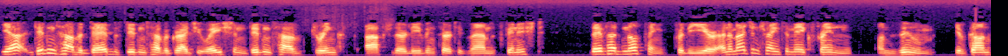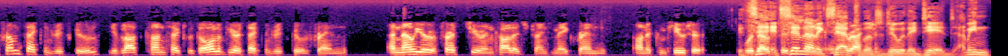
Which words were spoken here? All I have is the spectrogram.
Yeah, didn't have a DEBS, didn't have a graduation, didn't have drinks after their leaving cert exams finished. They've had nothing for the year. And imagine trying to make friends on Zoom. You've gone from secondary school, you've lost contact with all of your secondary school friends, and now you're first year in college trying to make friends on a computer. It's, without it's still not acceptable to do what they did. I mean,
